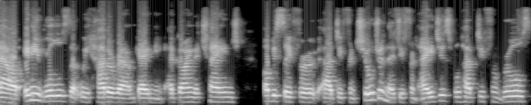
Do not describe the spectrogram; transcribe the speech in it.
our any rules that we have around gaming are going to change obviously for our different children they're different ages will have different rules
